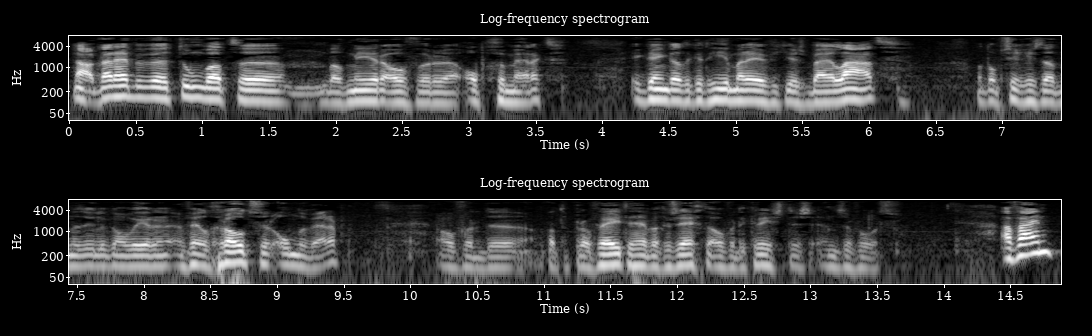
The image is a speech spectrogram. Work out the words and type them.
Nou, daar hebben we toen wat, uh, wat meer over uh, opgemerkt. Ik denk dat ik het hier maar eventjes bij laat. Want op zich is dat natuurlijk alweer een, een veel grootser onderwerp. Over de, wat de profeten hebben gezegd over de Christus enzovoort. Afijn,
